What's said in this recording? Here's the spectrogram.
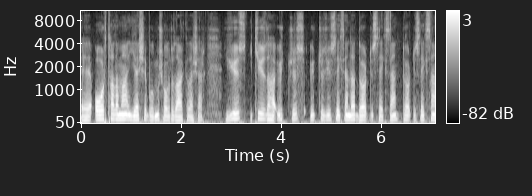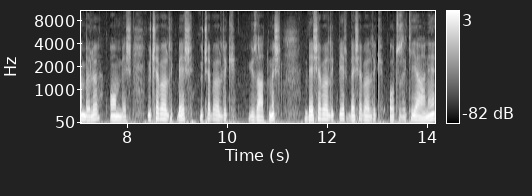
e, ortalama yaşı bulmuş oluruz arkadaşlar. 100, 200 daha 300, 300, 180 daha 480, 480 bölü 15. 3'e böldük 5, 3'e böldük 160. 5'e böldük 1, 5'e böldük 32 yani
